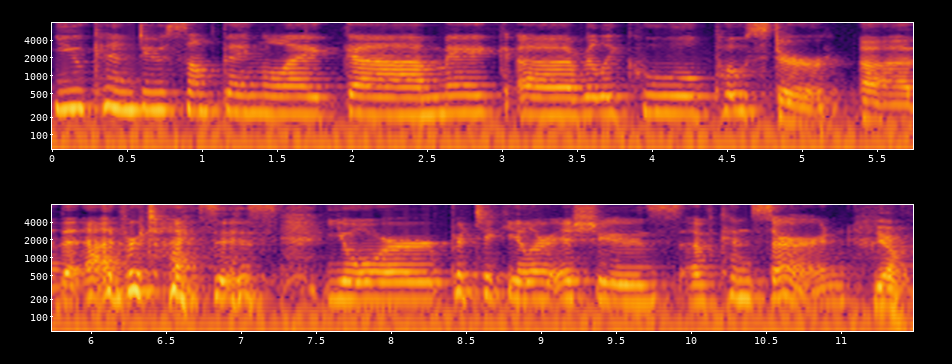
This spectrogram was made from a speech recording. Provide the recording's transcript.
You can do something like uh, make a really cool poster uh, that advertises your particular issues of concern. Yeah.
